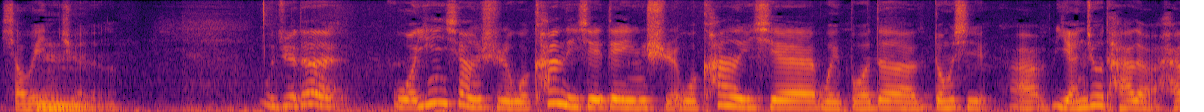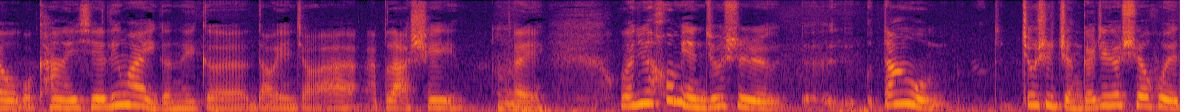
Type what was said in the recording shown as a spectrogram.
小薇，你觉得呢？我觉得。我印象是我看了一些电影史，我看了一些韦伯的东西啊，研究他的，还有我看了一些另外一个那个导演叫阿阿布拉谢，对我感觉后面就是呃，当我就是整个这个社会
